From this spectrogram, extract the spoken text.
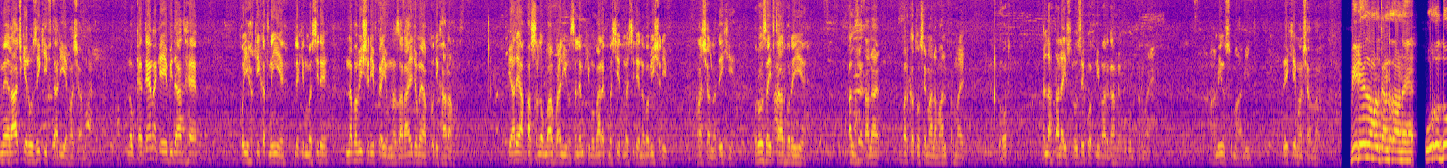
महराज के रोज़े की इफ्तारी है, माशाल्लाह। लोग कहते हैं ना कि ये बिदात है, कोई हकीकत नहीं है, लेकिन मस्जिद नबवी शरीफ का ये नज़ारा है जो मैं आपको दिखा रहा हूँ। प्यारे आका सल्लल्लाहु अलैहि की मुबारक मस्जिद मस्जिद नबवी शरीफ। माशाल्लाह, देखिए, रोज़ा इफ्तार हो रही है। अल्लाह ताला बरकतों से माला माल फरमाए और अल्लाह ताला इस रोज़े को अपनी बारगाह में कबूल फरमाए आमीन सुमा आमीन देखिए माशाल्लाह വീഡിയോയിൽ നമ്മൾ കണ്ടതാണ് ഉറുദു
